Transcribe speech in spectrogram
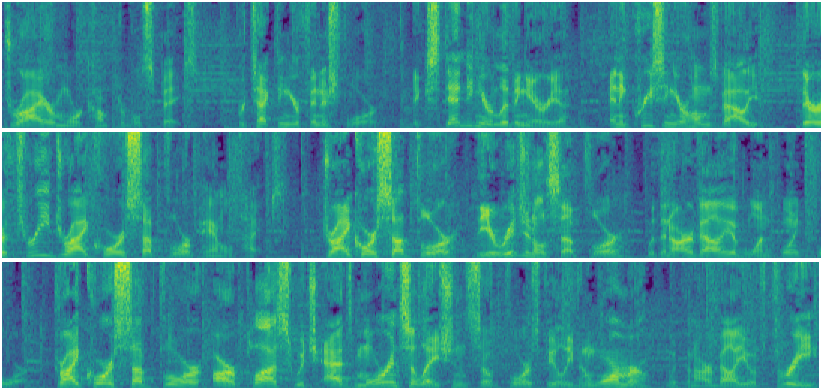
drier, more comfortable space, protecting your finished floor, extending your living area, and increasing your home's value. There are three DRICORE subfloor panel types. DRICORE subfloor, the original subfloor, with an R value of 1.4. DRICORE subfloor R Plus, which adds more insulation so floors feel even warmer, with an R value of 3.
